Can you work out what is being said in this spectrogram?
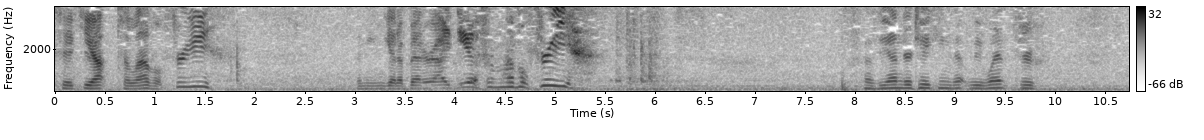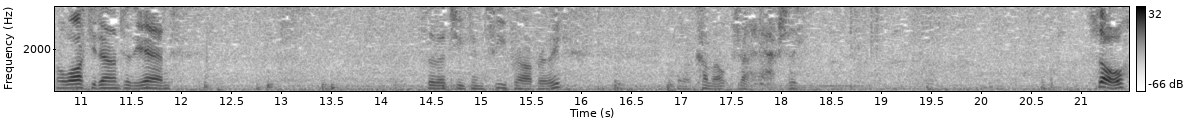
Take you up to level three. Then you can get a better idea from level three of the undertaking that we went through. I'll walk you down to the end so that you can see properly. I'll come outside actually. So,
